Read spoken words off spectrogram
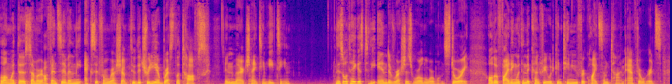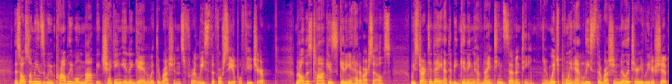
along with the summer offensive and the exit from Russia through the Treaty of Brest-Litovsk in March 1918. This will take us to the end of Russia's World War I story, although fighting within the country would continue for quite some time afterwards. This also means that we probably will not be checking in again with the Russians for at least the foreseeable future. But all this talk is getting ahead of ourselves. We start today at the beginning of 1917, at which point at least the Russian military leadership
